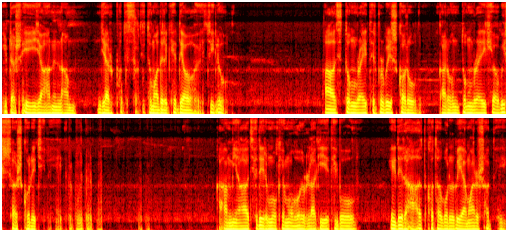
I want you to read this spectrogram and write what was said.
এটা সেই জাহান নাম যার প্রতিশ্রুতি তোমাদেরকে দেওয়া হয়েছিল। আজ তোমরা এতে প্রবেশ করো, কারণ তোমরা একে অবিশ্বাস করেছিলে। আমি আজ এদের মুখে মোহর লাগিয়ে দিব। এদের হাত কথা বলবে আমার সাথে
